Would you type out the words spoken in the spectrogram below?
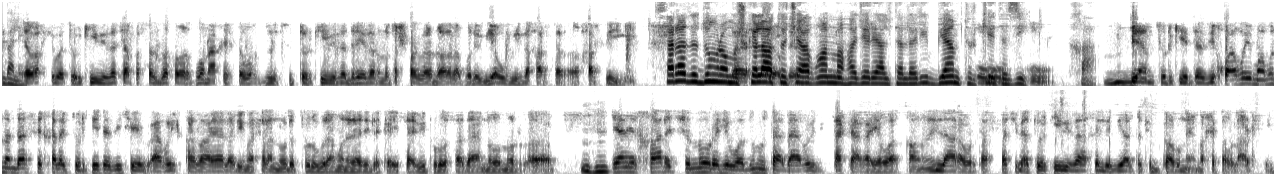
بله یو وخت کې به ترکیه ویزه چا په 100 اربونه اخیسته وخت د ترکیه ویزه 3000 نه 10000 ډالر پورې یو ویزه خرڅي سره د دومره مشکلاتو چې افغان مهاجر التلری بیا هم ترکیه ته ځي ښه بیا هم ترکیه ته ځي خو هغه معمولا داسې خلک ترکیه ته ځي چې هغه قضایا لري مثلا نور پروګرامونه لري لکه حسابي پروسه ده نور نور یعنی خارج شو نور هیوادونو ته د هغوی تک هغه یو قانوني لار ورته شته چې بیا ترکیه ویزه اخلي بیا ته کوم کارونه مخه ته ولاړ شي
